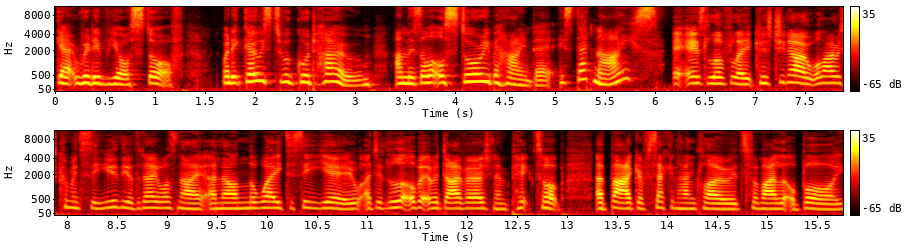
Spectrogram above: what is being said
get rid of your stuff. When it goes to a good home and there's a little story behind it, it's dead nice. It is lovely because, do you know, well, I was coming to see you the other day, wasn't I? And on the way to see you, I did a little bit of a diversion and picked up a bag of secondhand clothes for my little boy.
